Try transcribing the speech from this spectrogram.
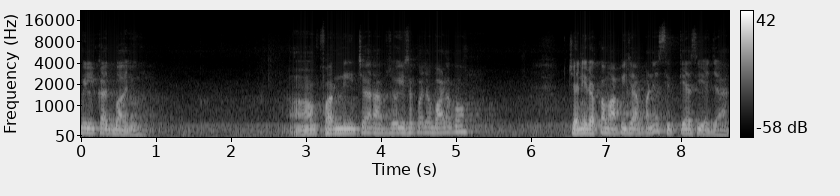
મિલકત બાજુ. ફર્નિચર આપ જોઈ શકો છો બાળકો. જેની રકમ આપી છે આપણને સિત્યાસી હજાર.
